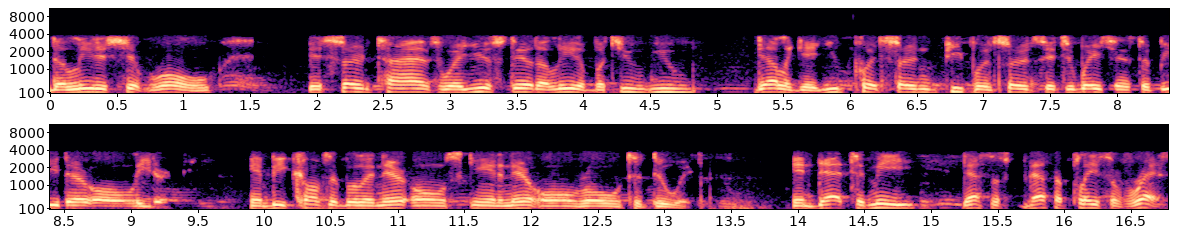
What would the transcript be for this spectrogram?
the leadership role, it's certain times where you're still the leader, but you you delegate. You put certain people in certain situations to be their own leader and be comfortable in their own skin and their own role to do it. And that, to me, that's a that's a place of rest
